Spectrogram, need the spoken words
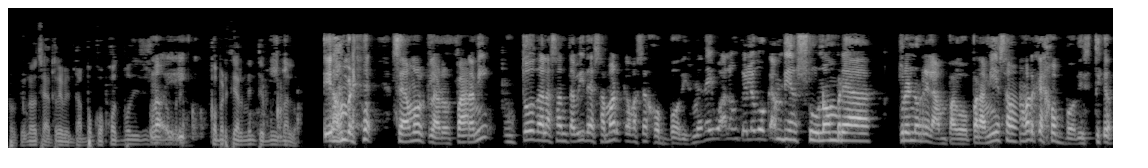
porque no se atreven. Tampoco Hot Bodies es No, y- comercialmente muy malo. Y hombre, seamos claros, para mí, toda la santa vida esa marca va a ser Hot Bodies. Me da igual aunque luego cambien su nombre a Trueno Relámpago. Para mí esa marca es Hot Bodies, tío.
